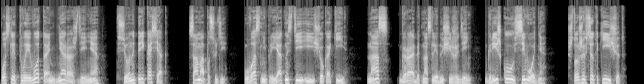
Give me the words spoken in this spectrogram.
После твоего, Тань, дня рождения все наперекосяк. Сама посуди. У вас неприятности и еще какие. Нас грабят на следующий же день. Гришку сегодня. Что же все-таки ищут?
